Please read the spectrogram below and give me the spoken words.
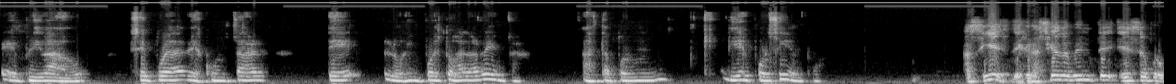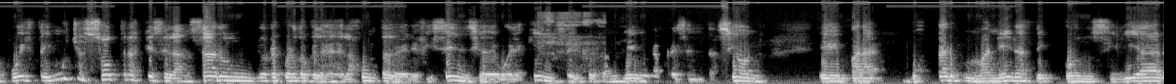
eh, privado se pueda descontar de los impuestos a la renta hasta por un 10%. Así es, desgraciadamente esa propuesta y muchas otras que se lanzaron, yo recuerdo que desde la Junta de Beneficencia de Guayaquil se hizo también una presentación eh, para buscar maneras de conciliar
